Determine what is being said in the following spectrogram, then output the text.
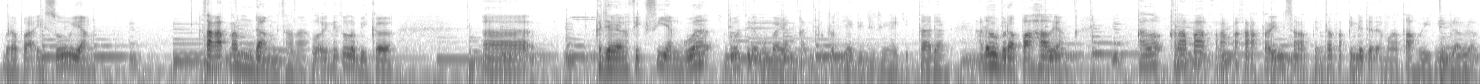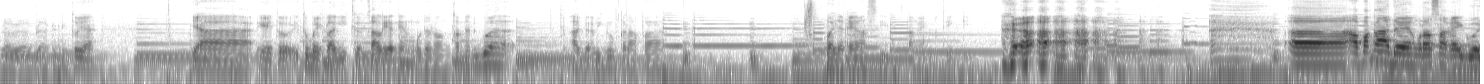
beberapa isu yang sangat nendang di sana. Kalau ini tuh lebih ke uh, kejadian fiksi yang gue gue tidak membayangkan itu terjadi di dunia kita. Dan ada beberapa hal yang kalau kenapa kenapa karakter ini sangat pintar tapi dia tidak mengetahui ini bla bla bla bla bla. Dan itu ya ya, ya itu itu baik lagi ke kalian yang udah nonton. Dan gue agak bingung kenapa banyak yang ngasih bintang yang tinggi uh, apakah ada yang merasa kayak gue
